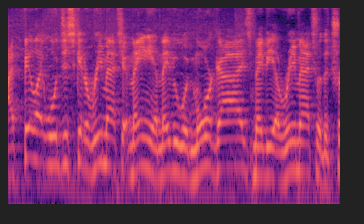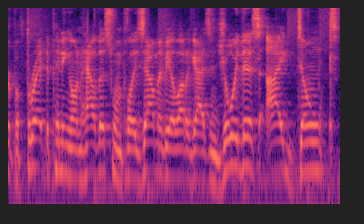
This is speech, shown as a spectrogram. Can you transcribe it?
I feel like we'll just get a rematch at Mania, maybe with more guys, maybe a rematch with a triple threat depending on how this one plays out. Maybe a lot of guys enjoy this. I don't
